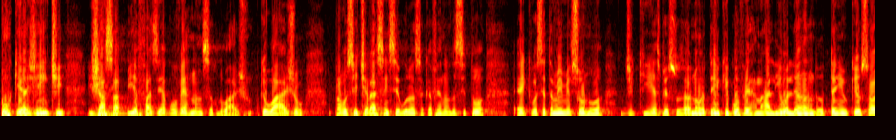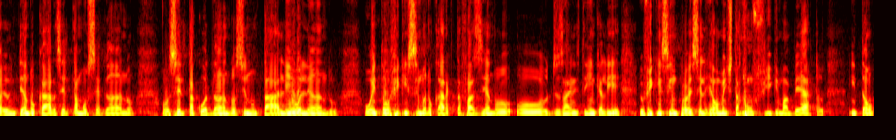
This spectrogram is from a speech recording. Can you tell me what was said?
Porque a gente já sabia fazer a governança do ágil. Porque o ágil, para você tirar essa insegurança que a Fernanda citou, é, que você também mencionou, de que as pessoas, ah, não, eu tenho que governar ali olhando, eu tenho que eu só eu entendo o cara se ele está morcegando, ou se ele está codando, ou se não está ali olhando, ou então eu fico em cima do cara que está fazendo o design thinking ali, eu fico em cima para ver se ele realmente está com o Figma aberto. Então,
